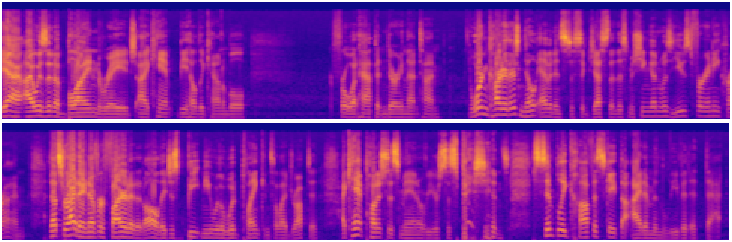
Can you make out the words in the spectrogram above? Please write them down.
Yeah, I was in a blind rage. I can't be held accountable for what happened during that time. Warden Carter, there's no evidence to suggest that this machine gun was used for any crime. That's right, I never fired it at all. They just beat me with a wood plank until I dropped it. I can't punish this man over your suspicions. Simply confiscate the item and leave it at that.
